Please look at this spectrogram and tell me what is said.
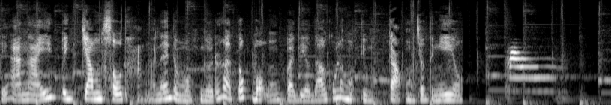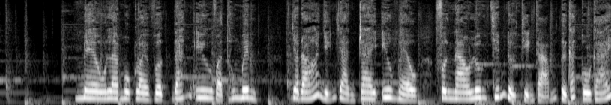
thì anh ấy bên trong sâu thẳm anh ấy là một người rất là tốt bụng. Và điều đó cũng là một điểm cộng trong tình yêu. Mèo là một loài vật đáng yêu và thông minh. Do đó những chàng trai yêu mèo phần nào luôn chiếm được thiện cảm từ các cô gái.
